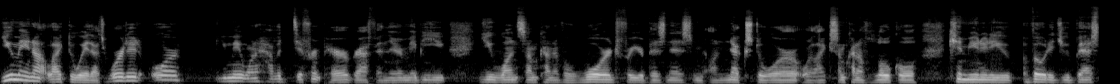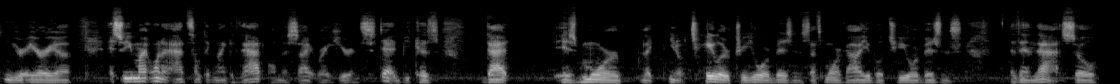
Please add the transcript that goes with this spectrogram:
you may not like the way that's worded, or you may want to have a different paragraph in there. Maybe you, you won some kind of award for your business on Nextdoor or like some kind of local community voted you best in your area. And so you might want to add something like that on the site right here instead because that is more like, you know, tailored to your business. That's more valuable to your business than that. So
